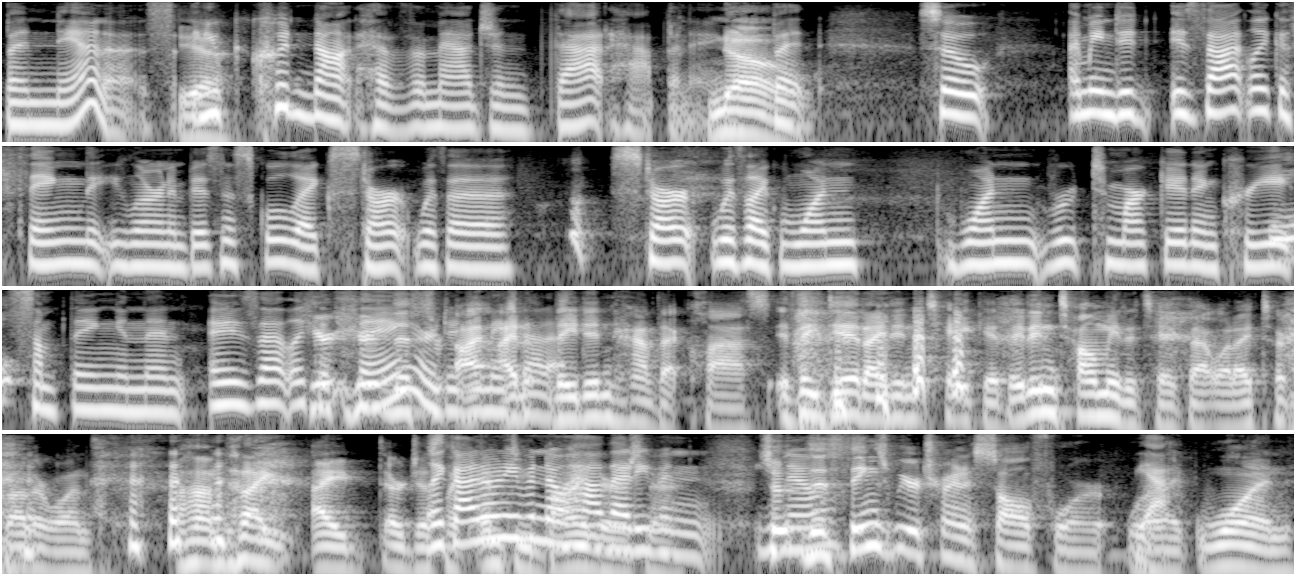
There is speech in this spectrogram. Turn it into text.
bananas. Yeah. You could not have imagined that happening. No. But so, I mean, did is that like a thing that you learn in business school? Like start with a start with like one one route to market and create Well, something, and then is that like Here- a thing, or did you I- make I that? They didn't have that class. If they did, I didn't take it. They didn't tell me to take that one. I took other ones um, that I, I are just Like, like, I don't even know how that now. even- you So know? the things we were trying to solve for were Yeah. like one.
